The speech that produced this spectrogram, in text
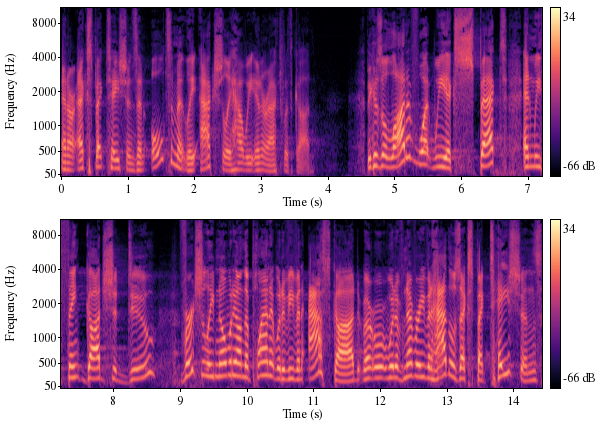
and our expectations, and ultimately, actually, how we interact with God. Because a lot of what we expect and we think God should do virtually nobody on the planet would have even asked God or would have never even had those expectations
